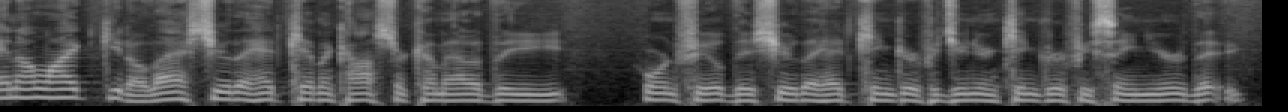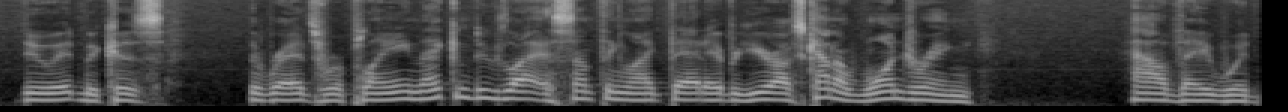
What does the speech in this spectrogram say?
And I like, you know, last year they had Kevin Costner come out of the cornfield. This year they had Ken Griffey Jr. and Ken Griffey Sr. that do it because the Reds were playing. They can do like something like that every year. I was kind of wondering how they would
